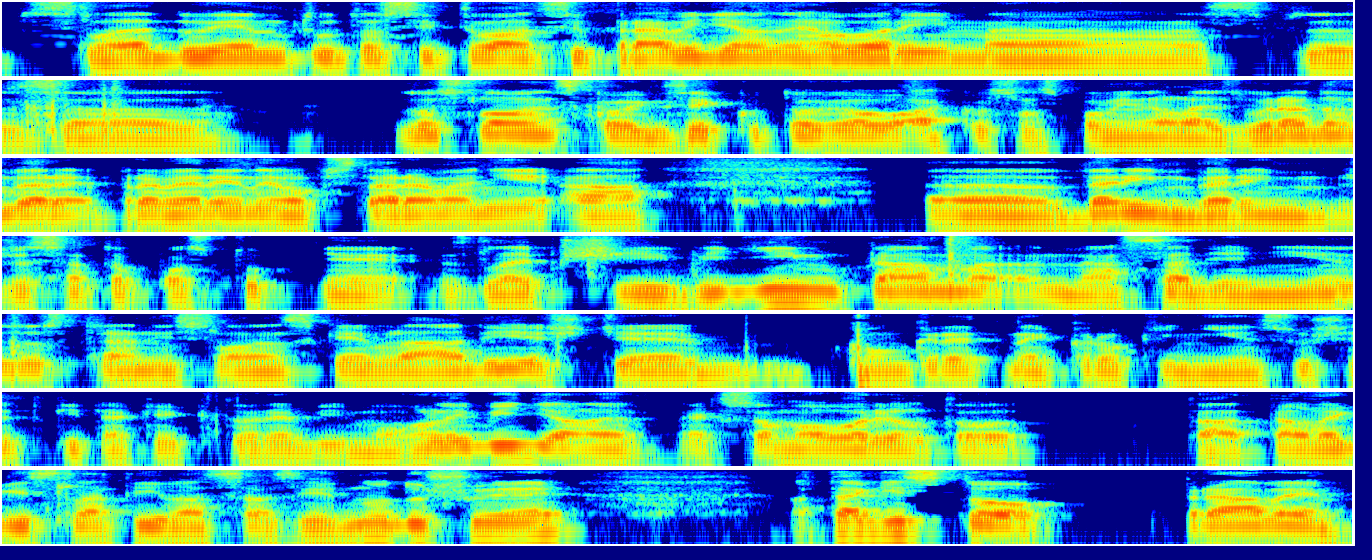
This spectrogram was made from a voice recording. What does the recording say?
sledujem túto situáciu. Pravidelne hovorím e, s, s, so slovenskou exekutorou, ako som spomínal, aj s úradom pre verejné obstarávanie a verím, verím, že sa to postupne zlepší. Vidím tam nasadenie zo strany slovenskej vlády. Ešte konkrétne kroky nie sú všetky také, ktoré by mohli byť, ale jak som hovoril, to, tá, tá legislatíva sa zjednodušuje. A takisto práve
